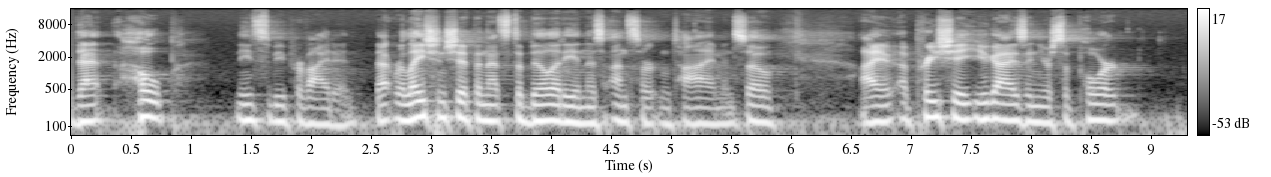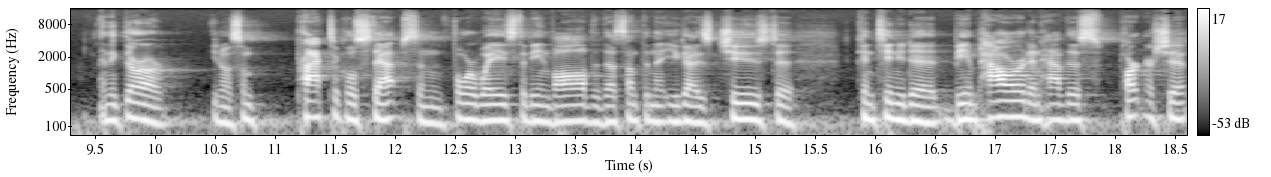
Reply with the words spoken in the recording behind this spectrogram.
that hope needs to be provided, that relationship and that stability in this uncertain time. And so, I appreciate you guys and your support. I think there are, you know, some practical steps and four ways to be involved. If that's something that you guys choose to continue to be empowered and have this partnership.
